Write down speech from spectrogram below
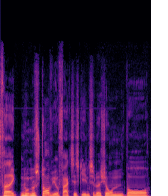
Frederik, nu, nu står vi jo faktisk i en situation, hvor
